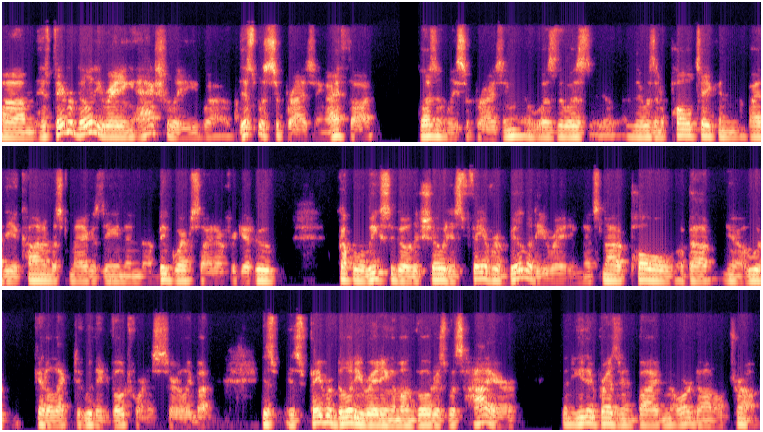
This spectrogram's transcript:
Um, his favorability rating actually, well, this was surprising. I thought pleasantly surprising was there was there was a poll taken by the Economist magazine and a big website I forget who a couple of weeks ago that showed his favorability rating. That's not a poll about you know who would get elected, who they'd vote for necessarily, but his his favorability rating among voters was higher than either President Biden or Donald Trump.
